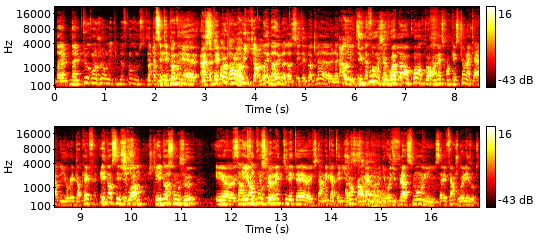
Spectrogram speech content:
Dans, les, dans les plus grands joueurs de l'équipe de France, citez Bah, à cette époque, Euh, à cette cette époque, époque-là, oui. Ah oui, carrément. Oui, bah oui, bah dans cette époque-là, euh, la Bah oui, Du coup, je vois pas en quoi on peut remettre en question la carrière de Yuri Djorkaeff et dans ses choix et dans son jeu. Et, euh, et en bon plus, le mec qu'il était, euh, c'était un mec intelligent c'est quand ça, même. Au niveau du placement, il savait faire jouer les autres.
